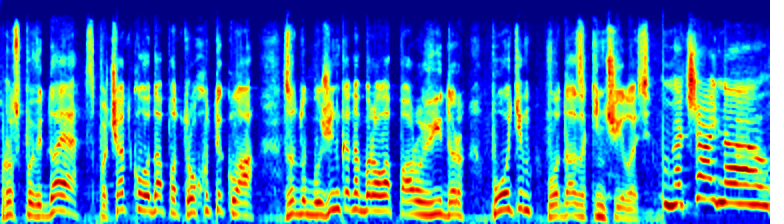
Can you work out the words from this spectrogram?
Розповідає, спочатку вода потроху текла. За добу жінка набирала пару відер, потім вода закінчилась. На чай на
